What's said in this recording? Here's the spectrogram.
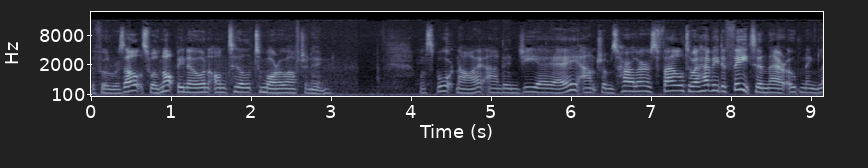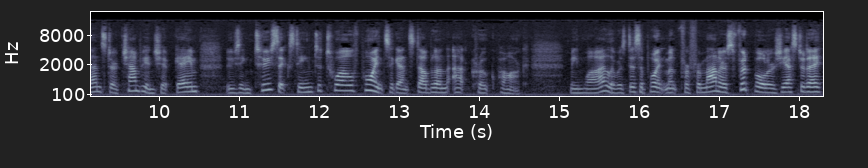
The full results will not be known until tomorrow afternoon. Well, sport now, and in GAA, Antrim's hurlers fell to a heavy defeat in their opening Leinster Championship game, losing 216 to 12 points against Dublin at Croke Park. Meanwhile, there was disappointment for Fermanagh's footballers yesterday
